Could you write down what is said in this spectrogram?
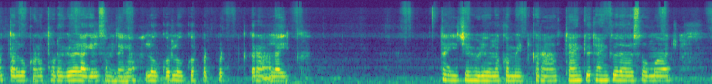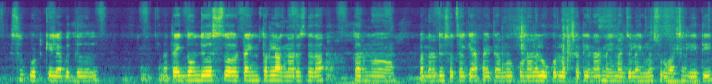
आता लोकांना थोडा वेळ लागेल समजायला. लवकर लवकर पटपट करा लाईक ताईच्या व्हिडिओला कमेंट करा. थँक्यू थँक्यू दादा सो मच सपोर्ट केल्याबद्दल. आता एक दोन दिवस टाईम तर लागणारच दादा. कारण पंधरा दिवसाचा गॅप आहे त्यामुळे कोणाला लवकर लक्षात येणार नाही. माझ्या लाईव्हला सुरुवात झाली ती.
